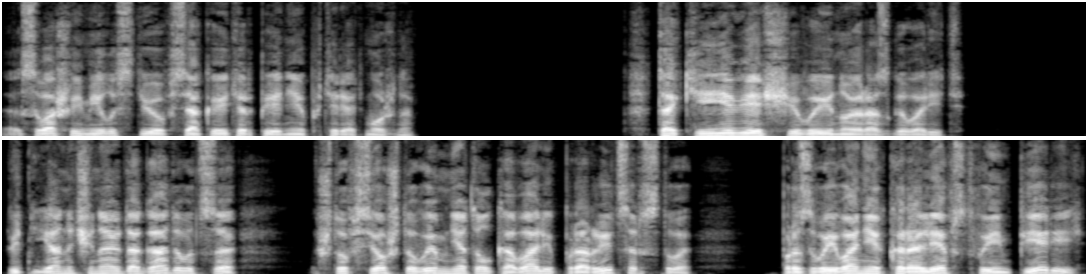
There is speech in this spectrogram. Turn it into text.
с вашей милостью всякое терпение потерять можно. Такие вещи вы иной раз говорите. Ведь я начинаю догадываться, что все, что вы мне толковали про рыцарство, про завоевание королевств и империй,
